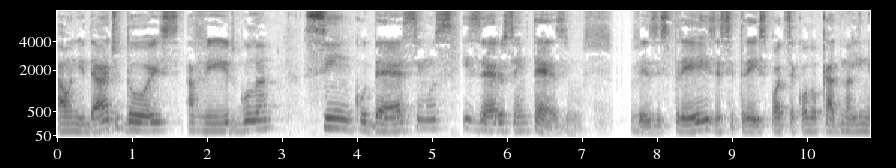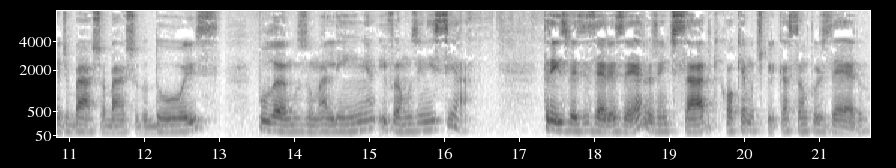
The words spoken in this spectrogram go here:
a unidade 2, a vírgula, 5 décimos e 0 centésimos. Vezes 3, esse 3 pode ser colocado na linha de baixo abaixo do 2. Pulamos uma linha e vamos iniciar. 3 vezes 0 é 0, a gente sabe que qualquer multiplicação por 0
